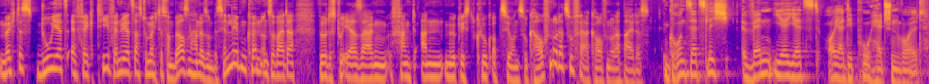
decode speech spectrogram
möchtest du jetzt effektiv, wenn du jetzt sagst, du möchtest vom Börsenhandel so ein bisschen leben können und so weiter, würdest du eher sagen, fangt an, möglichst klug Optionen zu kaufen oder zu verkaufen oder beides? Grundsätzlich, wenn ihr jetzt euer Depot hedgen wollt,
